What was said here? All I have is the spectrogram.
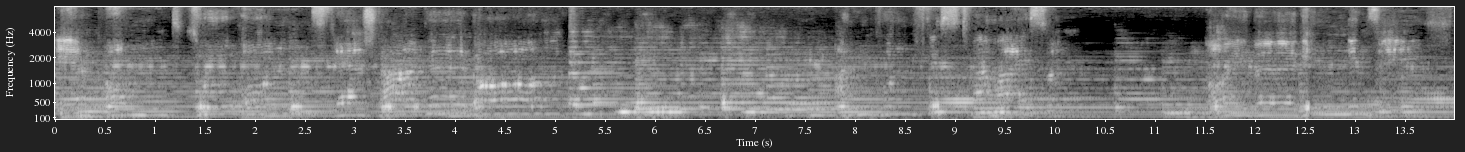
Er kommt zu uns, der starke Gott. Ankunft ist verheißen, Neubeginn in Sicht.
